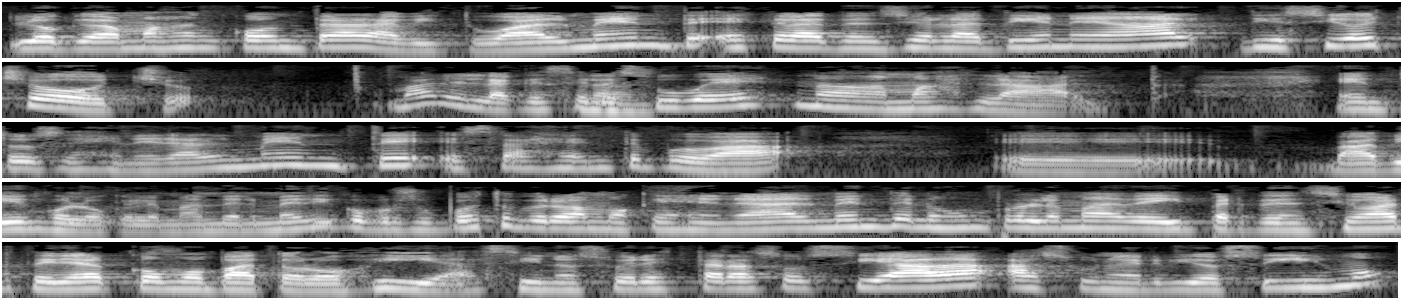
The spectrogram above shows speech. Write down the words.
lo que vamos a encontrar habitualmente es que la tensión la tiene al 18,8, ¿vale? La que se le sube es nada más la alta. Entonces, generalmente esa gente pues va eh, va bien con lo que le manda el médico, por supuesto, pero vamos, que generalmente no es un problema de hipertensión arterial como patología, sino suele estar asociada a su nerviosismo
